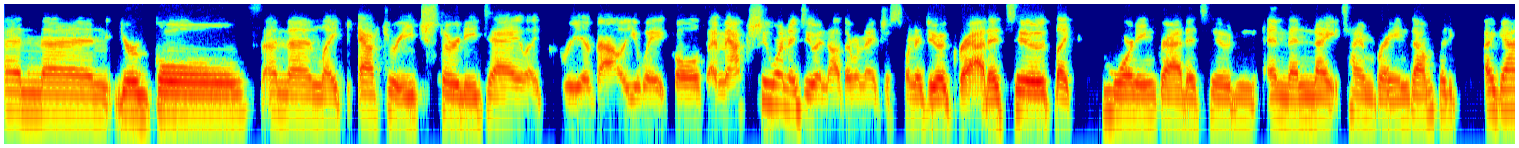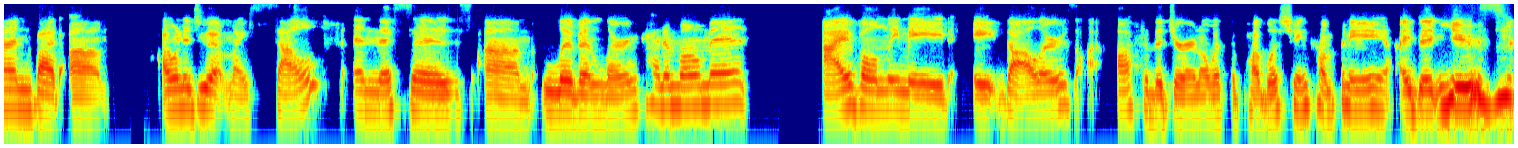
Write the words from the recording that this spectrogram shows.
and then your goals and then like after each 30 day like reevaluate goals. I'm actually want to do another one. I just want to do a gratitude like morning gratitude and, and then nighttime brain dump again but um i want to do it myself and this is um live and learn kind of moment. I've only made eight dollars off of the journal with the publishing company i did use.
